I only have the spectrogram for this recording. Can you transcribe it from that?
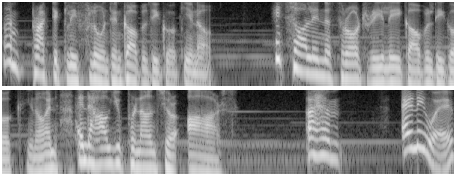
I'm practically fluent in gobbledygook, you know. It's all in the throat, really, gobbledygook, you know, and, and how you pronounce your R's. Ahem. Anyway,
